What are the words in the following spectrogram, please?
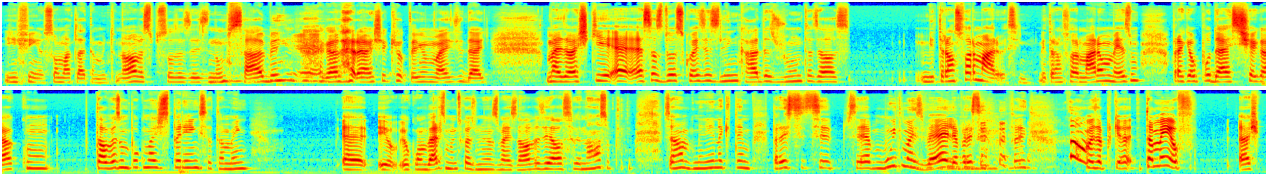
Enfim, eu sou uma atleta muito nova, as pessoas às vezes não sabem, é. a galera acha que eu tenho mais idade. Mas eu acho que é, essas duas coisas linkadas juntas, elas me transformaram, assim, me transformaram mesmo para que eu pudesse chegar com talvez um pouco mais de experiência também. É, eu, eu converso muito com as meninas mais novas e elas falam, nossa, você é uma menina que tem. Parece que você, é muito mais velha, parece. não, mas é porque também eu acho que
